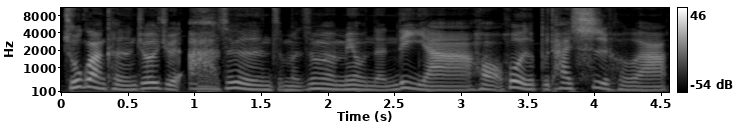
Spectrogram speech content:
主管可能就会觉得啊，这个人怎么这么没有能力呀？哈，或者不太适合啊。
